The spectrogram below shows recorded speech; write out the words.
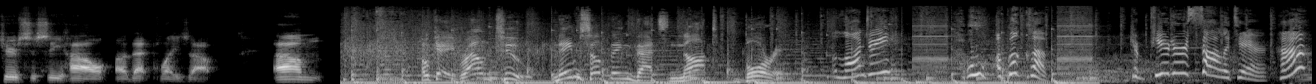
curious to see how uh, that plays out. Um, okay, round two. Name something that's not boring. A laundry? Ooh, a book club. Computer solitaire, huh?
